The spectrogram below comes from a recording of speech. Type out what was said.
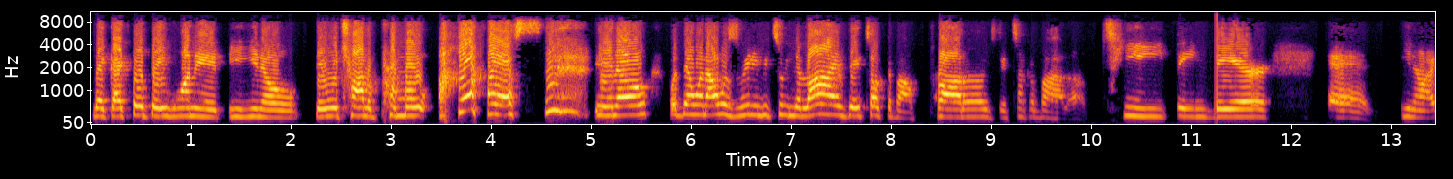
like I thought they wanted you know they were trying to promote us, you know. But then when I was reading between the lines, they talked about products, they talked about uh, tea thing there. And, you know, I,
